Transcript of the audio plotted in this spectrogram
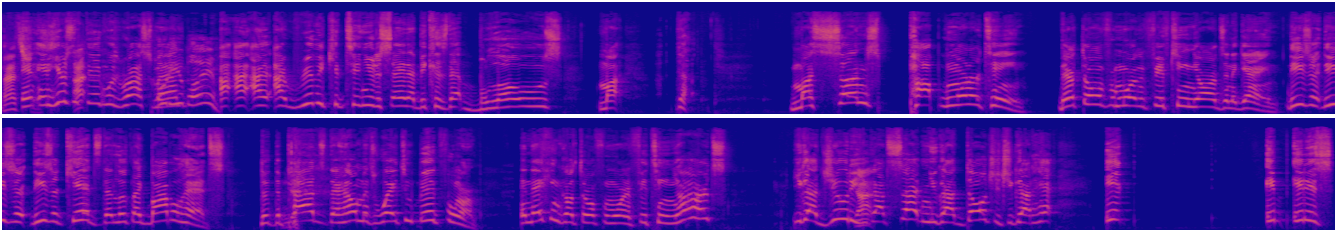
That's And, and here's the I- thing with Russ, man. who do you blame? I, I I really continue to say that because that blows my my son's Pop Warner team. They're throwing for more than 15 yards in a game. These are these are these are kids that look like bobbleheads. The the pads, the helmet's way too big for them, and they can go throw for more than 15 yards. You got Jeudy, you Got- Sutton, you got Dulcich, you got ha- it. It it is.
